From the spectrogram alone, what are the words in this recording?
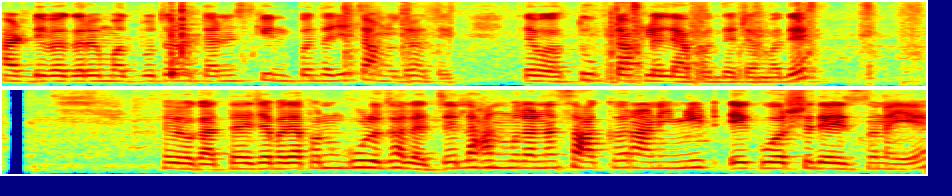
हड्डी वगैरे मजबूत राहते आणि स्किन पण त्याची चांगली राहते. ते बघा तूप टाकलेलं आहे आपण त्याच्यामध्ये. हे बघा आता याच्यामध्ये आपण गुळ घालायचं लहान मुलांना साखर आणि मीठ एक वर्ष द्यायचं नाहीये.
